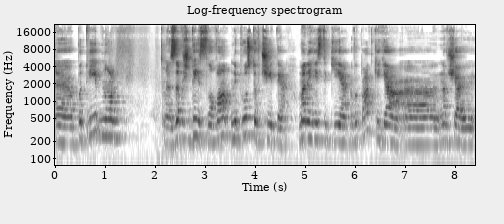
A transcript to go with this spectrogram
е, потрібно завжди слова не просто вчити. У мене є такі випадки, я е, навчаю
